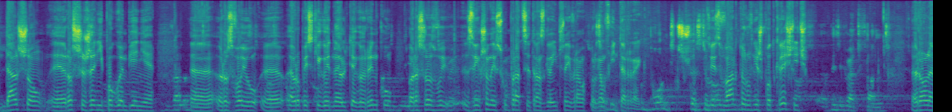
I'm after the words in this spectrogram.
dalszą rozszerzenie i pogłębienie rozwoju europejskiego jednolitego rynku oraz rozwój zwiększonej współpracy transgranicznej w ramach programów Interreg. Co jest warto również podkreślić rolę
